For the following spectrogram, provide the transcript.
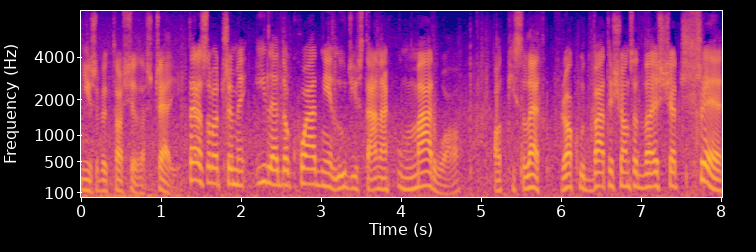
niż żeby ktoś się zaszczelił. Teraz zobaczymy, ile dokładnie ludzi w Stanach umarło od pistoletów. W roku 2023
